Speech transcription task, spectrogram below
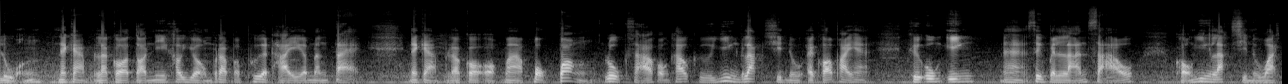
หลวงนะครับแล้วก็ตอนนี้เขายอมรับว่าเพื่อไทยกำลังแตกนะครับแล้วก็ออกมาปกป้องลูกสาวของเขาคือยิ่งลักชินไอขออภัยฮะคืออุ้งอิงนะฮะซึ่งเป็นหลานสาวของยิ่งลักชินวัตร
